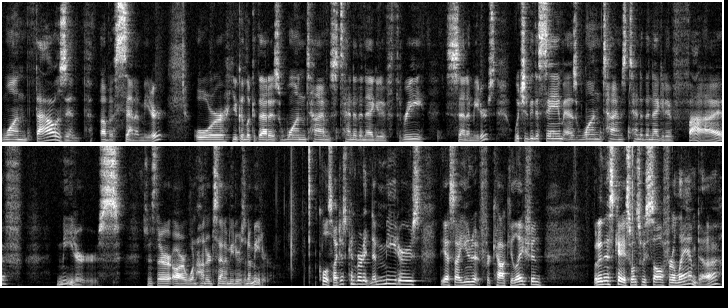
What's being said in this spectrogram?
one thousandth of a centimeter, or you could look at that as 1 times 10 to the negative 3 centimeters, which would be the same as 1 times 10 to the negative 5 meters, since there are 100 centimeters in a meter. Cool, so I just converted it into meters, the SI unit for calculation. But in this case, once we solve for lambda,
